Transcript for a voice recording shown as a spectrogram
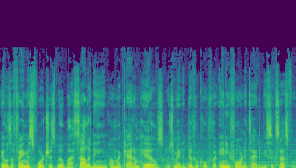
it was a famous fortress built by Saladin on Mokattam Hills, which made it difficult for any foreign attack to be successful.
